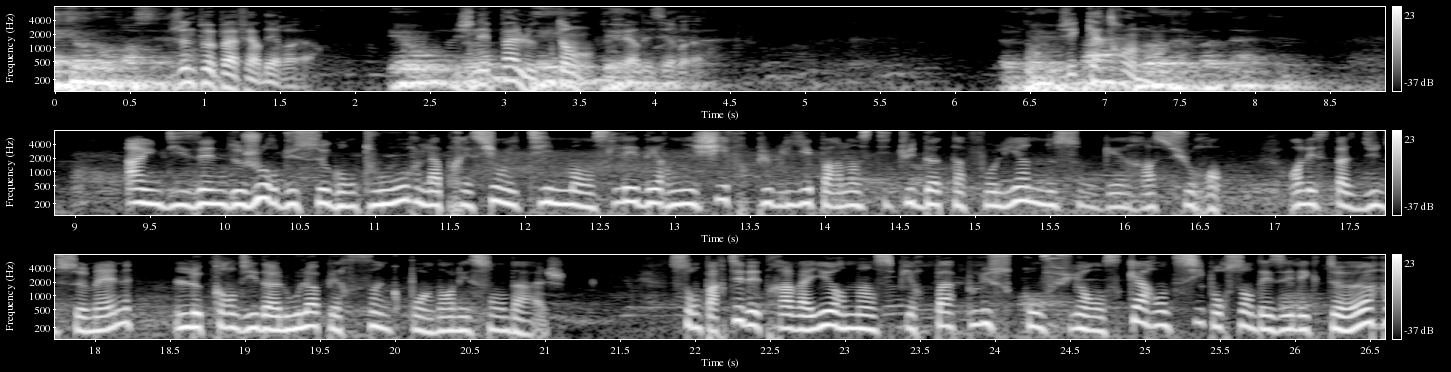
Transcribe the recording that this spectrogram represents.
Je ne peux pas faire d'erreur. Je n'ai pas le temps de faire des erreurs. J'ai 4 ans de. À une dizaine de jours du second tour, la pression est immense. Les derniers chiffres publiés par l'Institut Datafolia ne sont guère rassurants. En l'espace d'une semaine, le candidat Lula perd 5 points dans les sondages. Son parti des travailleurs n'inspire pas plus confiance. 46% des électeurs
